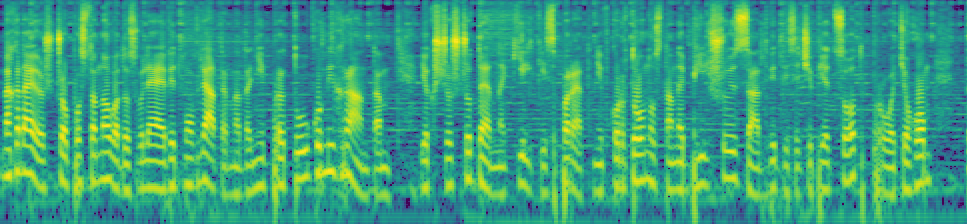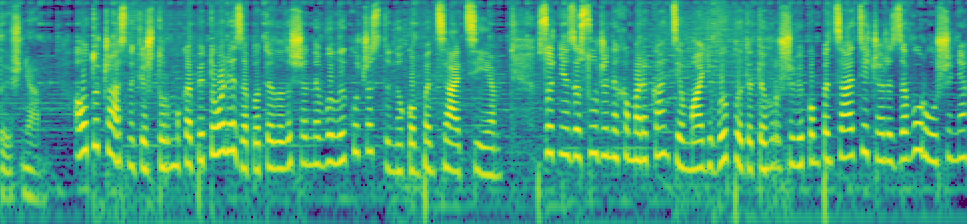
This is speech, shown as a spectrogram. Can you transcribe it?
Нагадаю, що постанова дозволяє відмовляти в наданні притулку мігрантам, якщо щоденна кількість перетинів кордону стане більшою за 2500 протягом тижня. А от учасники штурму Капітолія заплатили лише невелику частину компенсації. Сотні засуджених американців мають виплатити грошові компенсації через заворушення,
